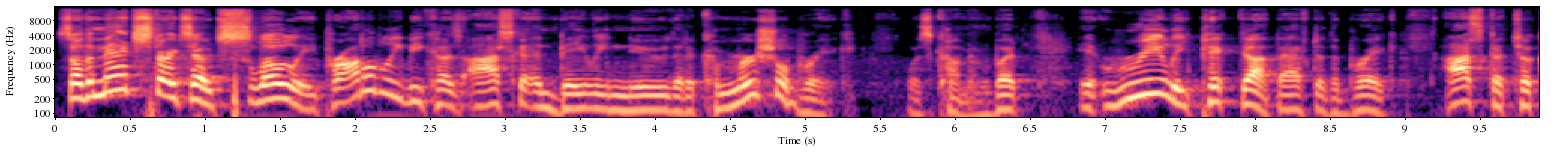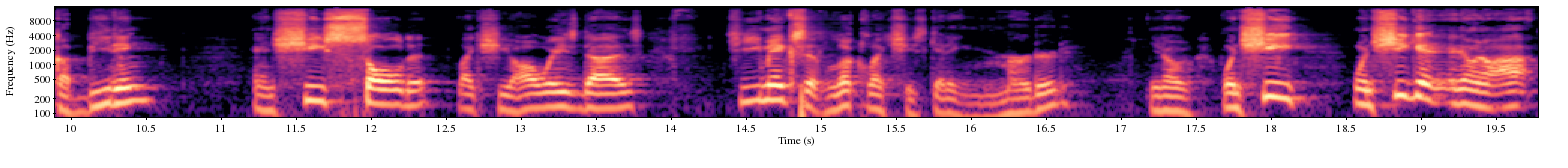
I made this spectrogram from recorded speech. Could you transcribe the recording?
So the match starts out slowly, probably because Asuka and Bayley knew that a commercial break was coming, but it really picked up after the break. Asuka took a beating and she sold it like she always does. She makes it look like she's getting murdered. You know, when she when she get you know uh,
